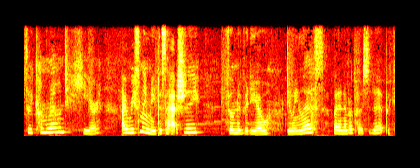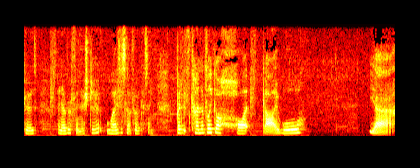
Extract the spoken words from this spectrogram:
So we come around here. I recently made this. I actually filmed a video doing this, but I never posted it because I never finished it. Why is this not focusing? But it's kind of like a hot guy wall. Yeah.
